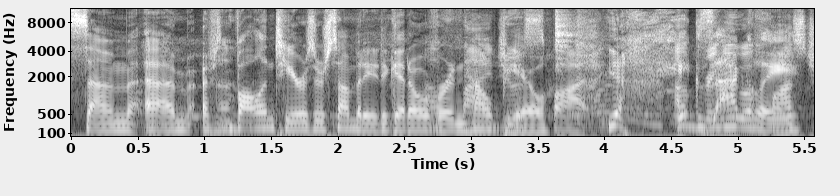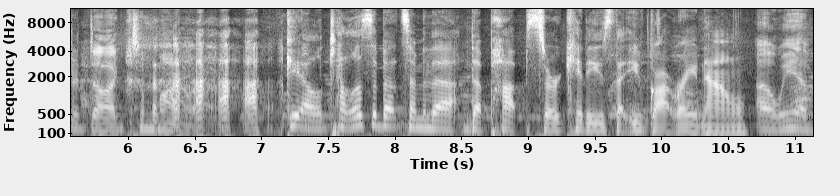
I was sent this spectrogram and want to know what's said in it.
some um, volunteers or somebody to get over I'll and help you. you. A spot. Yeah, I'll exactly. Bring you a foster dog tomorrow. Gail, tell us about some of the, the pups or kitties that you've got right now. Oh, we have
